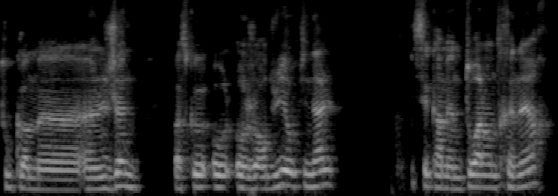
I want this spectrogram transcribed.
tout comme un, jeune. Parce qu'aujourd'hui, au final, c'est quand même toi l'entraîneur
